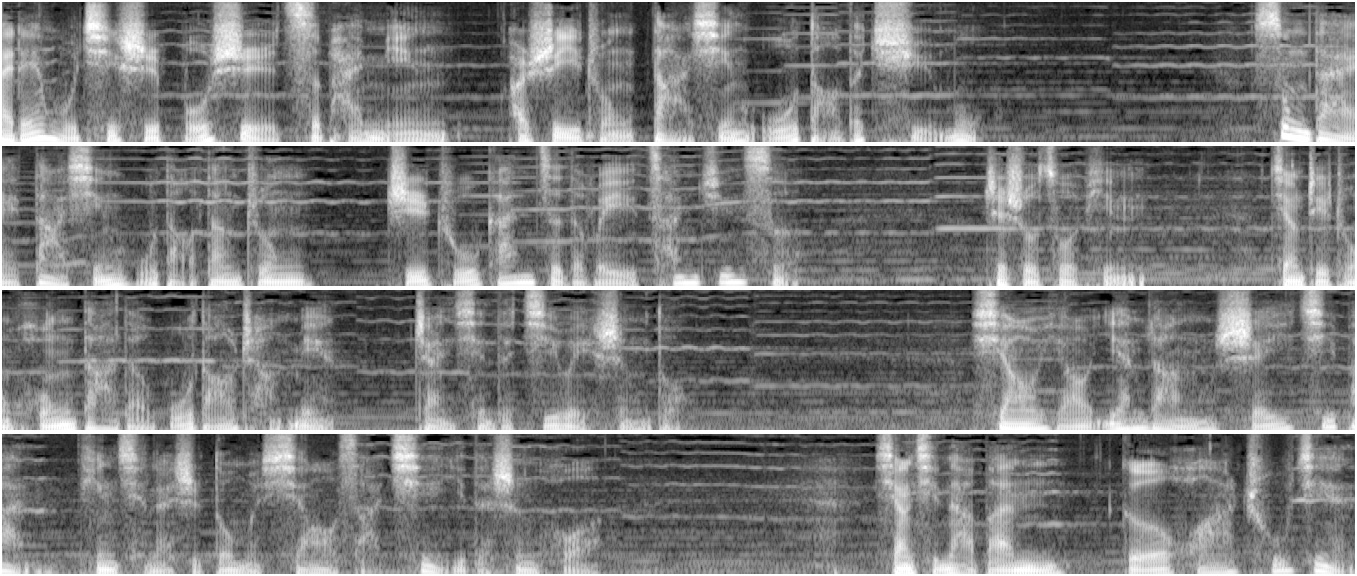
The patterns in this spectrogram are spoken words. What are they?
采莲舞其实不是词牌名，而是一种大型舞蹈的曲目。宋代大型舞蹈当中，执竹竿子的为参军色。这首作品将这种宏大的舞蹈场面展现得极为生动。逍遥烟浪谁羁绊？听起来是多么潇洒惬意的生活。想起那般隔花初见，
